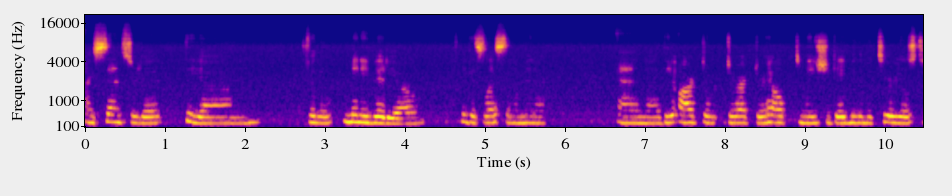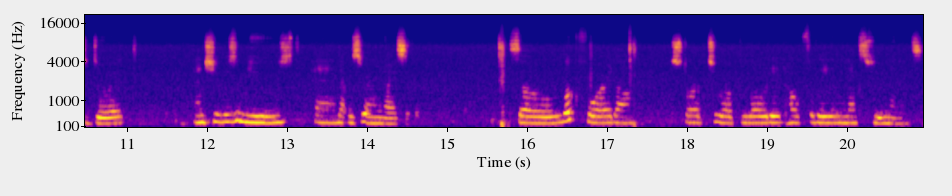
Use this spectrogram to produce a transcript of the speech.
I censored it the um, for the mini video. I think it's less than a minute. And uh, the art di- director helped me. She gave me the materials to do it, and she was amused, and that was very nice of her. So look for it. I'll start to upload it hopefully in the next few minutes.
